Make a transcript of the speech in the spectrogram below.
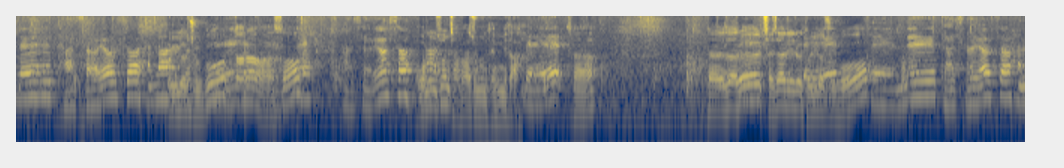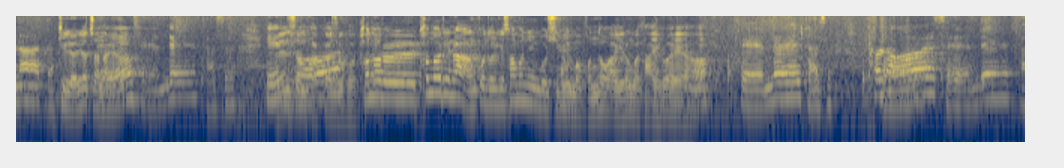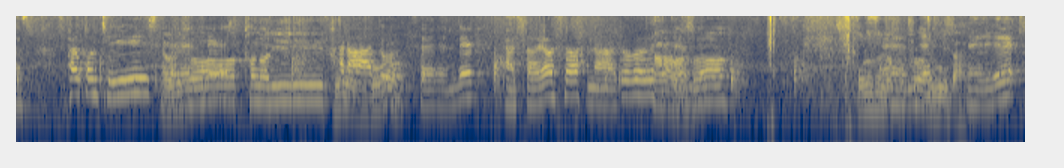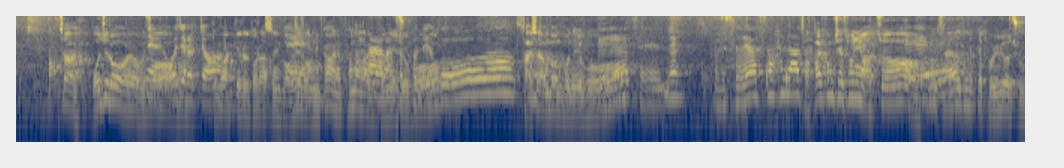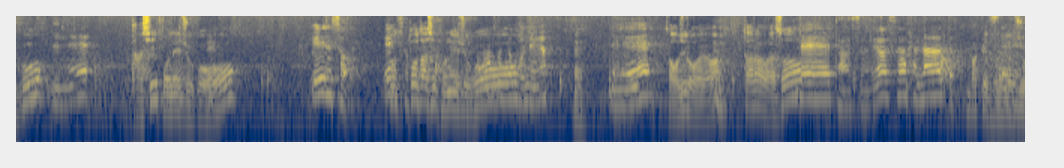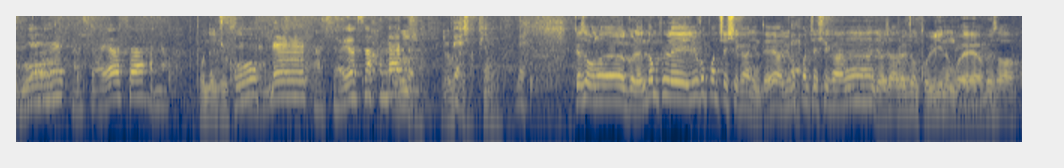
네, 다섯, 여섯, 하나. 둘. 올려주고 네, 따라와서 네, 다섯, 여섯. 하나. 오른손 잡아주면 됩니다. 네. 자, 자 여자를 제자리를 돌려주고 셋, 넷, 다섯, 여섯, 하나, 둘. 길 열렸잖아요. 네, 셋, 넷, 다섯. 왼손 바꿔주고 터널을 터널이나 안고 돌기 사모님 모시기 뭐 건너가기 이런 거 다 이거예요. 셋, 넷, 다섯. 터널, 셋, 넷, 다섯. 팔꿈치, 셋, 넷. 여기서 터널이 하나, 둘, 들어오고 셋, 넷, 다섯, 여섯, 하나, 둘, 따라와서 오른손 셋, 잡고 넷. 풀어줍니다. 네. 자 어지러워요, 그죠? 네, 어지럽죠. 두 바퀴를 돌았으니까 네. 어지러우니까 그냥 편안하게 보내주고 보내고. 다시 한번 보내고 네, 셋, 넷, 여섯, 하나, 자 둘. 팔꿈치에 손이 왔죠? 네. 그럼 자연스럽게 돌려주고 네. 다시 보내주고 왼손. 또, 왼손. 또 다시 한번 더 보내주고 보내요. 네. 네. 자 어지러워요. 따라와서 네, 다섯, 여섯, 하나, 둘. 한 바퀴 돌려주고 네, 다섯, 여섯, 하나. 보내주고 네, 다섯, 여섯, 하나, 둘. 오른손 이렇게 네. 잡히는 거예요. 네. 그래서 오늘 그 랜덤 플레이 일곱 번째 시간인데요. 일곱 네. 번째 시간은 여자를 좀 돌리는 음. 거예요. 그래서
